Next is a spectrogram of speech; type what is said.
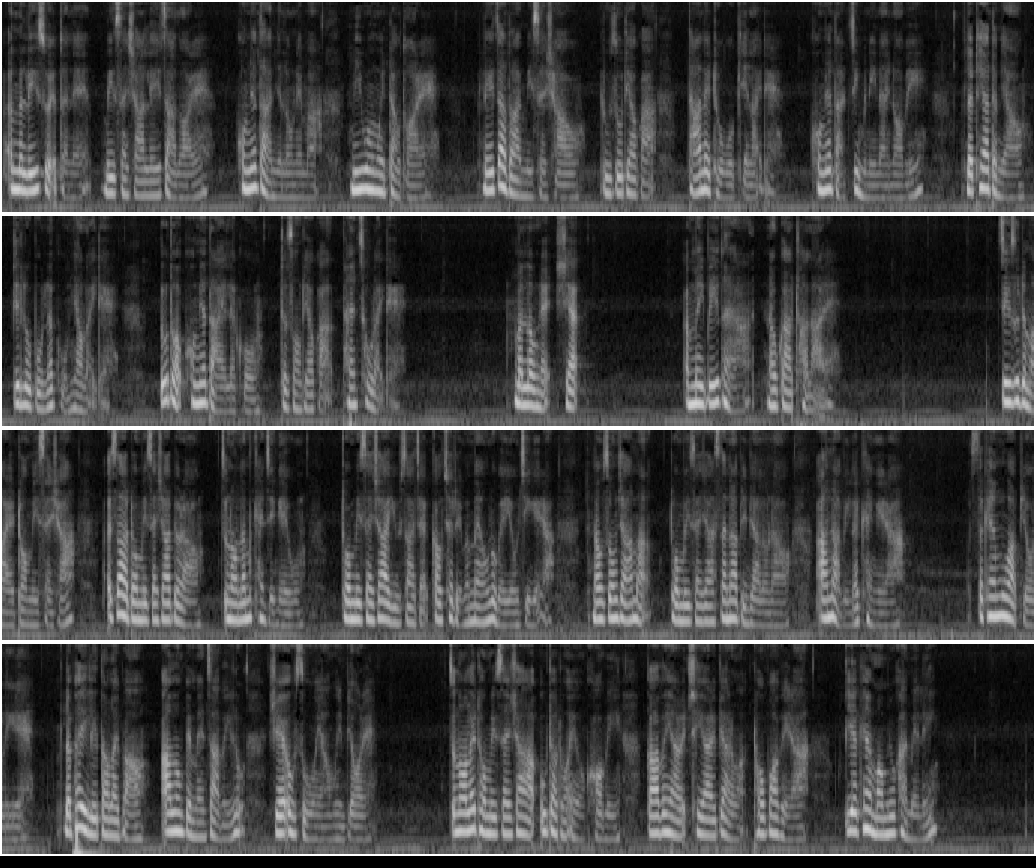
အမလေးဆွဲအတန်နဲ့မေဆန်ရှာလဲကျသွားတယ်ခုံမြတ်တာမျက်လုံးထဲမှာမီးဝင်းဝင်းတောက်သွားတယ်လဲကျသွားမေဆန်ရှာကိုလူစိုးတယောက်ကဓားနဲ့ထိုးဖို့ပြင်လိုက်တယ်ခုံမြတ်တာကြည့်မနေနိုင်တော့ဘူးလက်ထက်ဓမြအောင်ပြစ်လို့ဖို့လက်ကိုမြောက်လိုက်တယ်သို့တော့ခုံမြတ်တာရဲ့လက်ကိုဓတစုံတယောက်ကဖမ်းချုပ်လိုက်တယ်မလုံနဲ့ရက်အမိတ်ပေးတံဟာနောက်ကထွက်လာတယ်ကျေးဇူးတင်ပါတယ်ဒေါ်မေဆန်ရှာ အစဒေါ်မေဆန်ရှာပြောတာကျွန်တော်လက်မခံချင်ခဲ့ဘူးဒေါ်မေဆန်ရှာယူဆချက်ကောက်ချက်တွေမမှန်ဘူးလို့ပဲယုံကြည်ခဲ့တာနောက်ဆုံးကြမှာဒေါ်မေဆန်ရှာဆန္ဒပြပြလုံးတော့အားနာပြီးလက်ခံခဲ့တာစကမ်းမှုကပြောလေတယ်လက်ဖက်ရည်လေးတောက်လိုက်ပါအောင်အားလုံးပင်ပန်းကြပြီလို့ရဲအုပ်စုဝင်အောင်ဝင်ပြောတယ်ကျွန်တော်လည်းဒေါ်မေဆန်ရှာဥတောက်ထုံးအိမ်ကိုခေါ်ပြီးကားပင်ရတဲ့ခြေရည်ပြတော့ထောပွားခဲ့တာတရခန့်မောင်မျိုးခိုင်မယ်လေ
